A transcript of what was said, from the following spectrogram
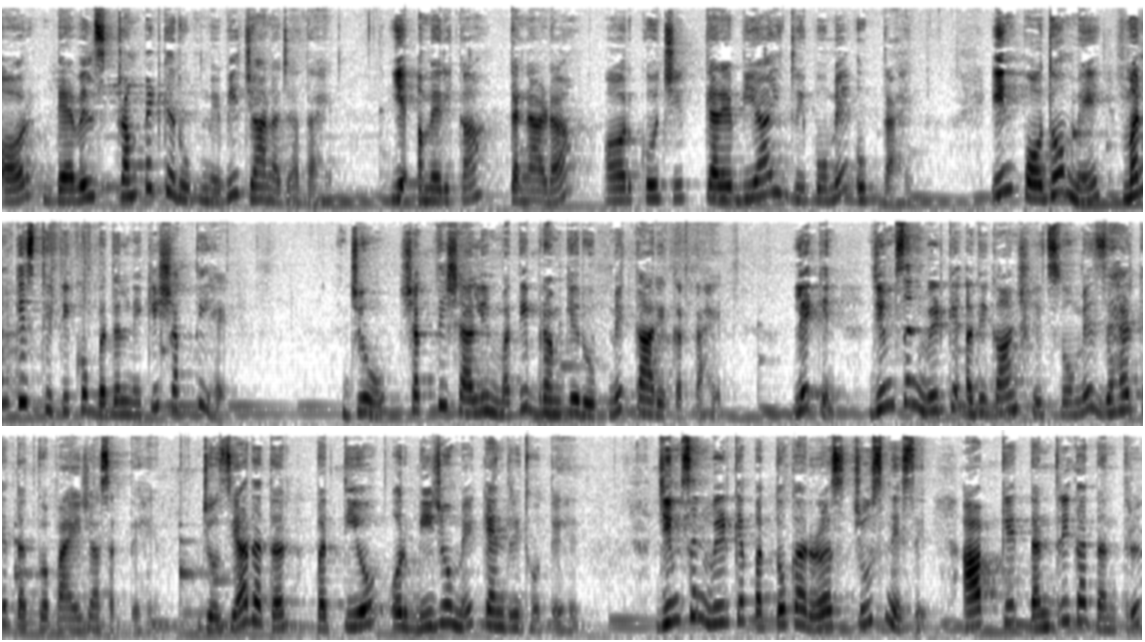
और डेविल्स ट्रम्पेट के रूप में भी जाना जाता है। ये अमेरिका, कनाडा और कुछ कैरेबियाई द्वीपों में उगता है। इन पौधों में मन की स्थिति को बदलने की शक्ति है, जो शक्तिशाली मति भ्रम के रूप में कार्य करता है। लेकिन जिम्सन वीड के अधिकांश हिस्सों में जहर के तत्व पाए जा सकते हैं, जो ज़्यादातर पत्तियों और बीजों में केंद्रित होते हैं। जिम्सन वीड के पत्तों का रस चूसने से आपके तंत्रिका तंत्र,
